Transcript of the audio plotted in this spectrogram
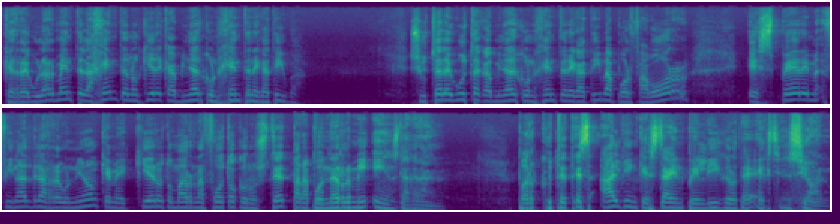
Que regularmente la gente no quiere caminar con gente negativa. Si a usted le gusta caminar con gente negativa, por favor, espere al final de la reunión que me quiero tomar una foto con usted para ponerlo en mi Instagram. Porque usted es alguien que está en peligro de extinción.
